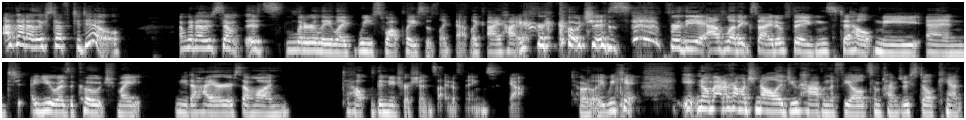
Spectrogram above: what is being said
I've got other stuff to do. I've got other stuff. It's literally like we swap places like that. Like I hire coaches for the athletic side of things to help me, and you as a coach might need to hire someone to help with the nutrition side of things. Yeah, totally. We can't, it, no matter how much knowledge you have in the field, sometimes we still can't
